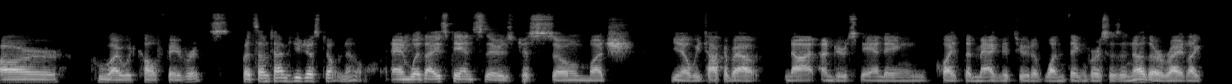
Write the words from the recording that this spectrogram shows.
are who I would call favorites, but sometimes you just don't know. And with ice dance, there's just so much, you know, we talk about not understanding quite the magnitude of one thing versus another, right? Like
